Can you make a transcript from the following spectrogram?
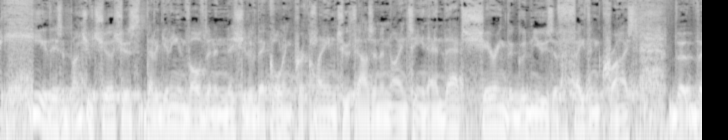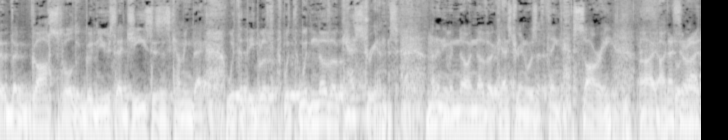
Here, there's a bunch of churches that are getting involved in an initiative they're calling Proclaim 2019, and that's sharing the good news of faith in Christ, the, the, the gospel, the good news that Jesus is coming back with the people of with, with Novocastrians. I didn't even know a Novocastrian was a thing. Sorry, I, I That's all right.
